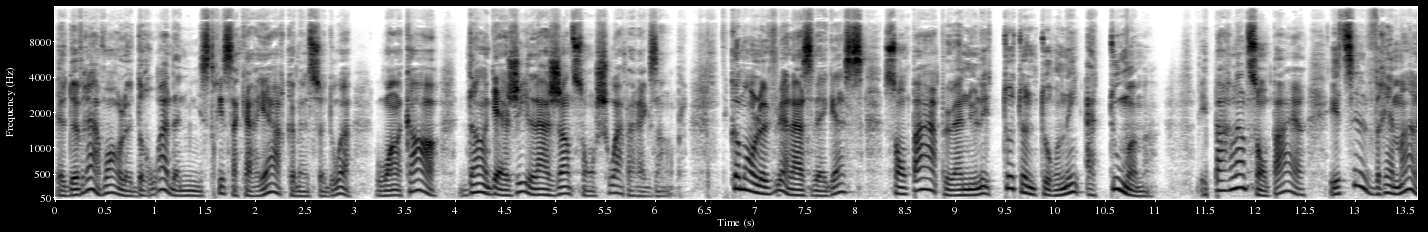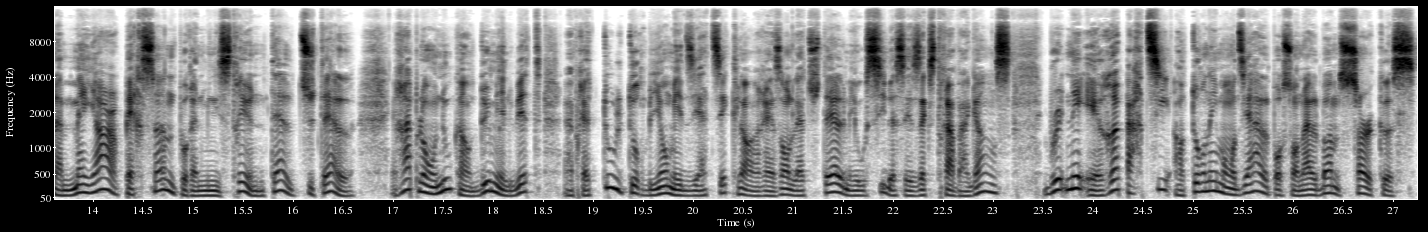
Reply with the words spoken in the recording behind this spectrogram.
elle devrait avoir le droit d'administrer sa carrière comme elle se doit, ou encore d'engager l'agent de son choix, par exemple. Comme on l'a vu à Las Vegas, son père peut annuler toute une tournée à tout moment. Et parlant de son père, est-il vraiment la meilleure personne pour administrer une telle tutelle? Rappelons-nous qu'en 2008, après tout le tourbillon médiatique en raison de la tutelle, mais aussi de ses extravagances, Britney est repartie en tournée mondiale pour son album Circus,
